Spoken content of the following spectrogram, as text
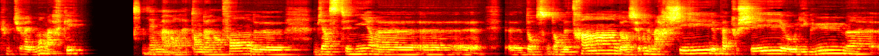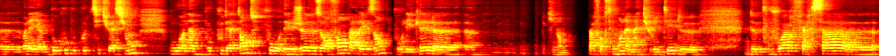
culturellement marqué même on attend d'un enfant de bien se tenir euh, euh, euh, dans, dans, le train, dans, sur le marché, de pas toucher aux légumes. voilà, il y a beaucoup beaucoup de situations où on a beaucoup d'attentes pour des jeunes enfants, par exemple, pour lesquels qui n'ont pas forcément la maturité de de pouvoir faire ça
